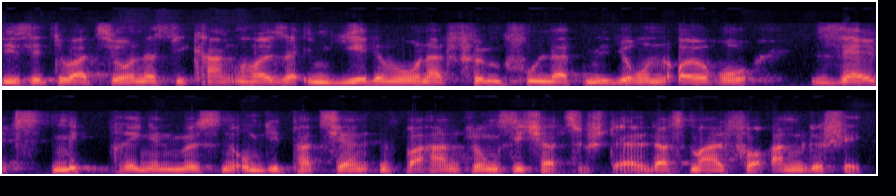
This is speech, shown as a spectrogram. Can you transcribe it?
die Situation, dass die Krankenhäuser in jedem Monat 500 Millionen Euro selbst mitbringen müssen, um die Patientenbehandlung sicherzustellen. Das mal vorangeschickt.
